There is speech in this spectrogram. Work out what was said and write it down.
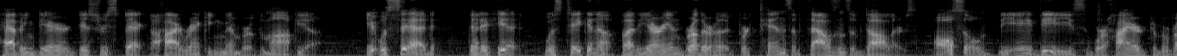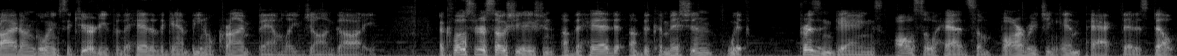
having dared disrespect a high ranking member of the mafia. It was said that a hit was taken up by the Aryan Brotherhood for tens of thousands of dollars. Also, the ABs were hired to provide ongoing security for the head of the Gambino crime family, John Gotti. A closer association of the head of the commission with prison gangs also had some far reaching impact that is felt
